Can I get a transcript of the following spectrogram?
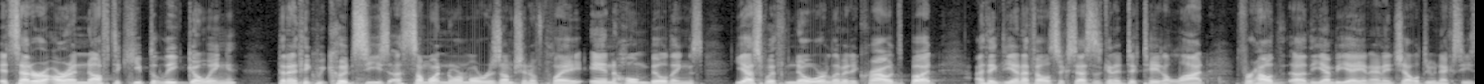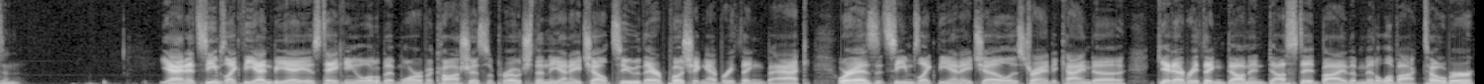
etc., are enough to keep the league going, then I think we could see a somewhat normal resumption of play in home buildings. Yes, with no or limited crowds, but I think the NFL's success is going to dictate a lot for how uh, the NBA and NHL do next season. Yeah, and it seems like the NBA is taking a little bit more of a cautious approach than the NHL too. They're pushing everything back, whereas it seems like the NHL is trying to kind of get everything done and dusted by the middle of October.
